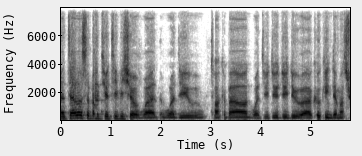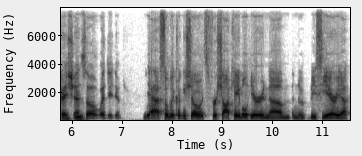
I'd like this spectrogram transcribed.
uh, tell us about your TV show. What what do you talk about? What do you do? Do you do uh, cooking demonstrations or what do you do? Yeah, so the cooking show, it's for Shaw Cable here in, um, in the BC area.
